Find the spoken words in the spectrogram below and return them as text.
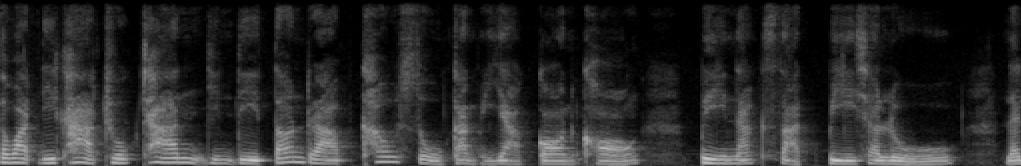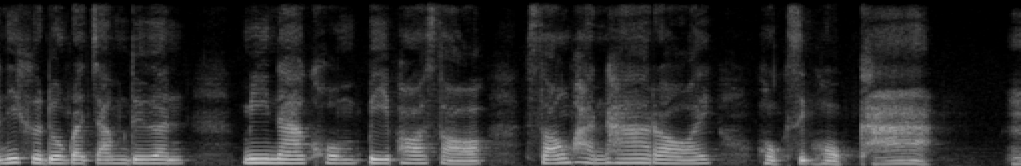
สวัสดีค่ะทุกท่านยินดีต้อนรับเข้าสู่การพยากรณ์ของปีนักสัตว์ปีฉลู และนี่คือดวงประจำเดือน มีนาคมปีพศ 2566 ค่ะอื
